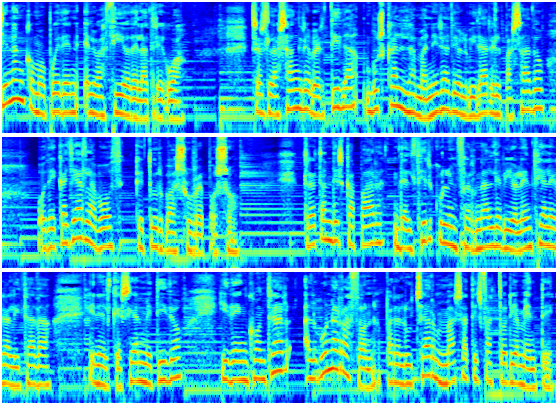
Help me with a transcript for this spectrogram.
llenan como pueden el vacío de la tregua. Tras la sangre vertida, buscan la manera de olvidar el pasado o de callar la voz que turba su reposo. Tratan de escapar del círculo infernal de violencia legalizada en el que se han metido y de encontrar alguna razón para luchar más satisfactoriamente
